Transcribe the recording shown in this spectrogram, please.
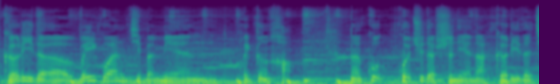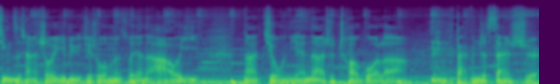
格力的微观基本面会更好。那过过去的十年呢，格力的净资产收益率就是我们所讲的 ROE，那九年呢是超过了 百分之三十，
